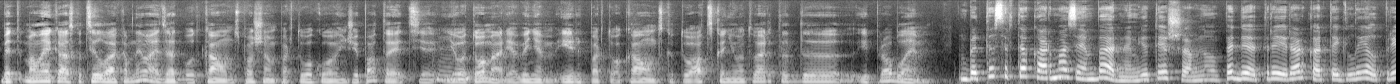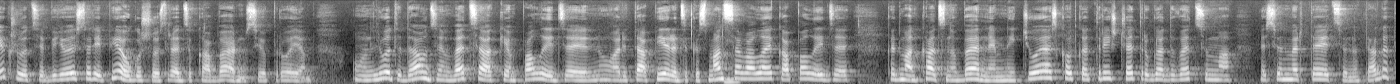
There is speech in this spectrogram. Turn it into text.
Bet man liekas, ka cilvēkam nevajadzētu būt kauns pašam par to, ko viņš ir pateicis. Ja, mm. Jo tomēr, ja viņam ir par to kauns, ka to atskaņot var, tad uh, ir problēma. Bet tas ir tā kā ar maziem bērniem. Jo tiešām nu, pediatrija ir ārkārtīgi liela priekšrocība, jo es arī pieaugušos redzu kā bērnus joprojām. Un ļoti daudziem vecākiem palīdzēja nu, arī tā pieredze, kas man savā laikā palīdzēja. Kad man kāds no bērniem niķojās kaut kā 3, 4 gadu vecumā, es vienmēr teicu, nu tagad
